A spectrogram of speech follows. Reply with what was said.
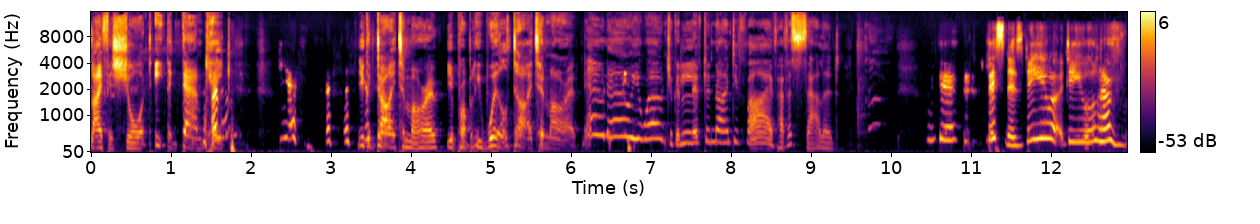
Life is short. Eat the damn cake. yeah you could die tomorrow. You probably will die tomorrow. No, no, you won't. You're going to live to 95. Have a salad. Yeah. Listeners, do you do you all have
